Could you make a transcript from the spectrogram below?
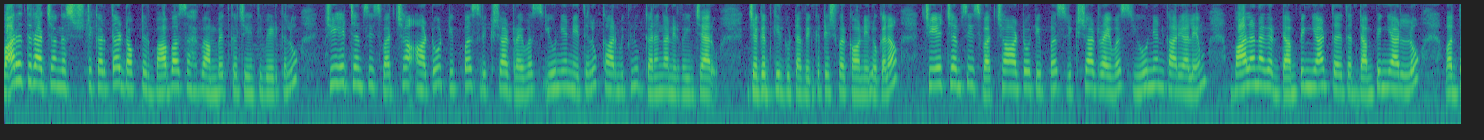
భారత రాజ్యాంగ సృష్టికర్త డాక్టర్ బాబాసాహెబ్ అంబేద్కర్ జయంతి వేడుకలు GHMC Swachh auto tippers rickshaw drivers union నేతలు కార్మికులు ఘనంగా నిర్వహించారు. జగద్గిరిగుట్ట వెంకటేశ్వర్ కాలనీలో గల GHMC Swachh auto tippers rickshaw drivers union కార్యాలయం బాలానగర్ డంపింగ్ యార్డ్ తదితర డంపింగ్ యార్డులో వద్ద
